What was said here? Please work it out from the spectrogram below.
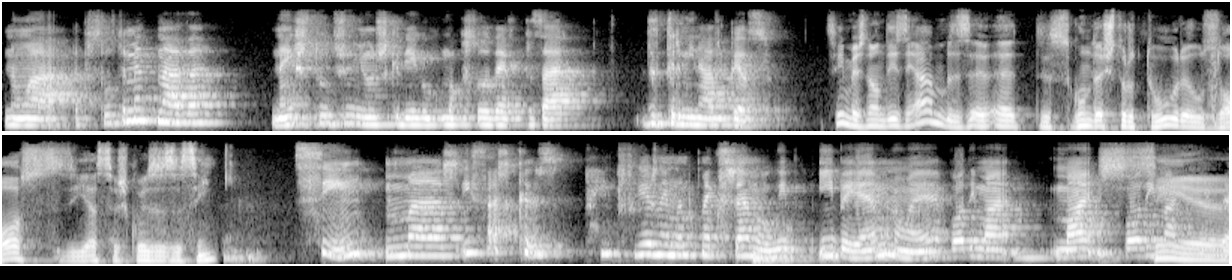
Não há absolutamente nada, nem estudos nenhums que digam que uma pessoa deve pesar determinado peso. Sim, mas não dizem, ah, mas a, a, segundo a estrutura, os ossos e essas coisas assim? Sim, mas isso acho que em português nem lembro como é que se chama, o IBM, não é? Body, ma, ma, body Sim, é,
